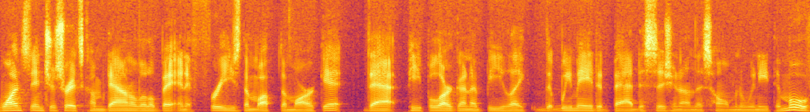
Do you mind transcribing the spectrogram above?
once interest rates come down a little bit and it frees them up the market, that people are going to be like, that we made a bad decision on this home and we need to move.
